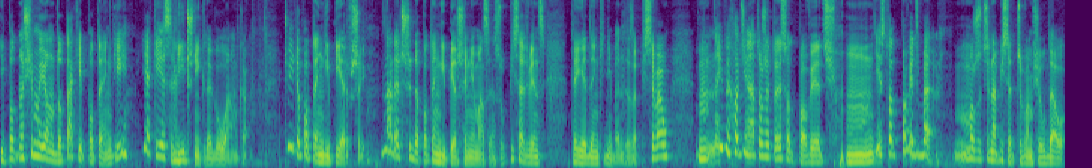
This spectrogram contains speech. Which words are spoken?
i podnosimy ją do takiej potęgi, jaki jest licznik tego ułamka, czyli do potęgi pierwszej. No ale 3 do potęgi pierwszej nie ma sensu pisać, więc tej jedynki nie będę zapisywał. Mm, No i wychodzi na to, że to jest odpowiedź, mm, jest to odpowiedź B. Możecie napisać, czy wam się udało.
